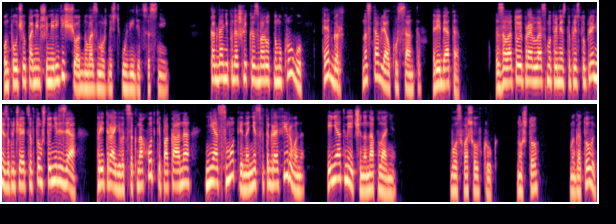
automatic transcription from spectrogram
Он получил по меньшей мере еще одну возможность увидеться с ней. Когда они подошли к разворотному кругу, Эдгар наставлял курсантов. «Ребята, золотое правило осмотра места преступления заключается в том, что нельзя притрагиваться к находке, пока она не осмотрена, не сфотографирована и не отмечено на плане. Босс вошел в круг. «Ну что, мы готовы?»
